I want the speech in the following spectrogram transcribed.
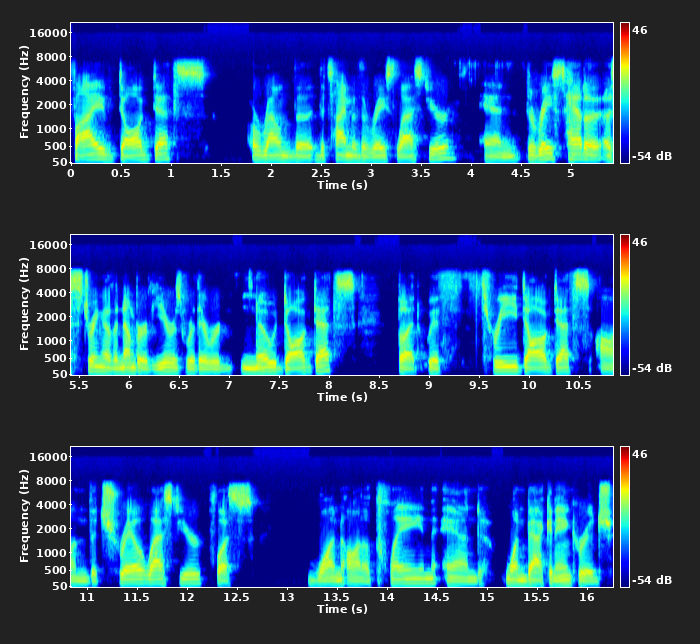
five dog deaths around the, the time of the race last year. And the race had a, a string of a number of years where there were no dog deaths, but with three dog deaths on the trail last year, plus one on a plane and one back in Anchorage.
